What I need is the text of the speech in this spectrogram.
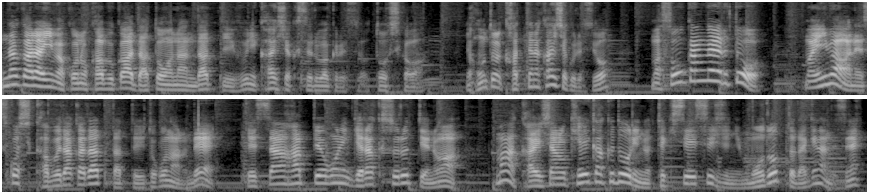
だから今この株価は妥当なんだっていうふうに解釈するわけですよ、投資家は。いや、本当に勝手な解釈ですよ。まあそう考えると、まあ今はね、少し株高だったっていうとこなので、決算発表後に下落するっていうのは、まあ会社の計画通りの適正水準に戻っただけなんですね。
